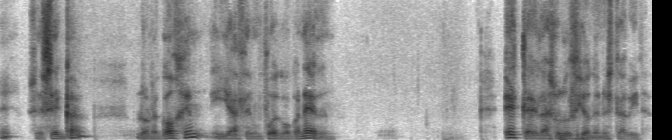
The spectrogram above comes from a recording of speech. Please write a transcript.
¿eh? se seca, lo recogen y hacen fuego con él. Esta es la solución de nuestra vida.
